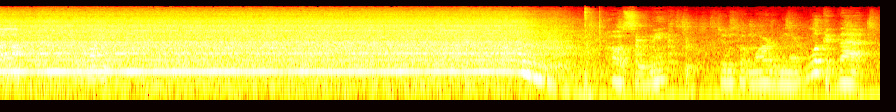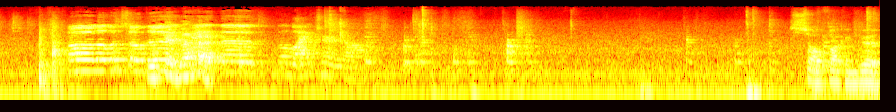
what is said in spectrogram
Ah, oh, see? Didn't put margarine in there. Look at that. That looks so good. Look at that. Okay, the, the light turned off. So fucking good.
